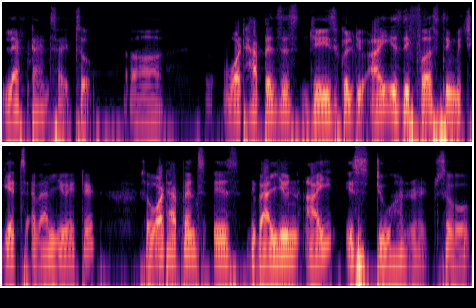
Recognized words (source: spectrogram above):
left hand side. So uh, what happens is j is equal to i is the first thing which gets evaluated. So what happens is the value in i is 200 so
